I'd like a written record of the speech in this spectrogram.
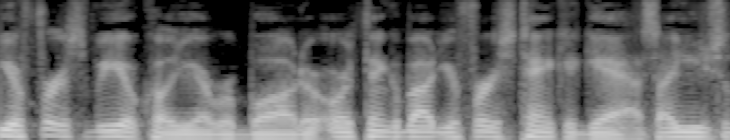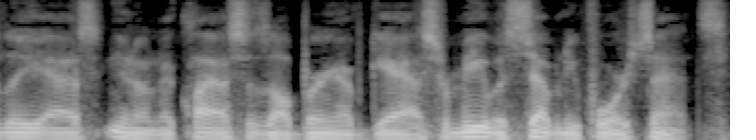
your first vehicle you ever bought, or, or think about your first tank of gas. I usually ask, you know, in the classes, I'll bring up gas. For me, it was 74 cents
